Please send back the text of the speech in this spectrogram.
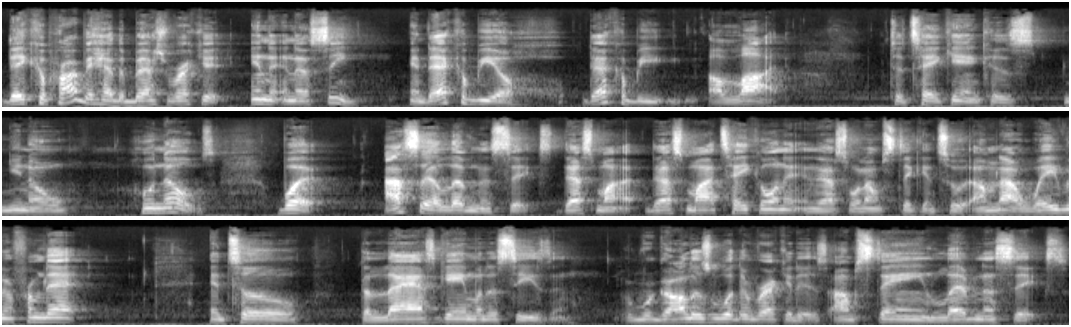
they could probably have the best record in the NFC, and that could be a that could be a lot to take in because you know who knows, but. I say 11 and 6. That's my that's my take on it and that's what I'm sticking to it. I'm not wavering from that until the last game of the season, regardless what the record is, I'm staying 11 and 6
